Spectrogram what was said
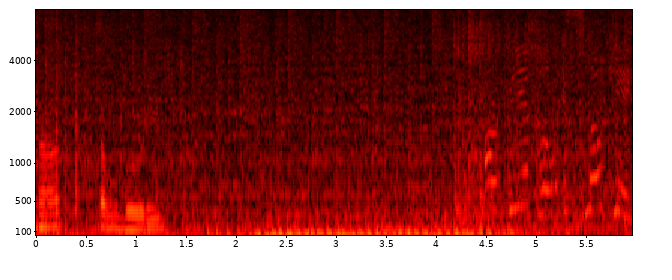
Hot booty. Our vehicle is smoking.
